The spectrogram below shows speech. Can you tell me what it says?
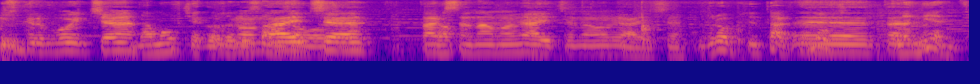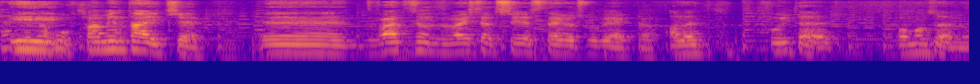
subskrybujcie, Namówcie go, żeby sam oglądajcie. założył. Tak No. se namawiajcie, namawiajcie. Zrób, tak, namówcie. E, ten- Ale nie, tak, I namówcie. pamiętajcie, e, 2023 jest tego człowieka. Ale twój też. Pomożemy.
